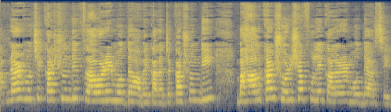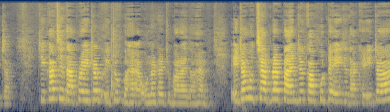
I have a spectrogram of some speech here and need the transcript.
আপনার হচ্ছে কাসুন্দি ফ্লাওয়ারের মধ্যে হবে কালারটা। কাসুন্দি বা হালকা সরিষা ফুলের কালারের মধ্যে আছে এটা। ঠিক আছে? তারপরে এটা একটু হ্যাঁ ওনাটা একটু বাড়াই দাও। হ্যাঁ। এটা হচ্ছে আপনার প্যান্টের কাপড়টা। এই যে দেখেন, এটার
